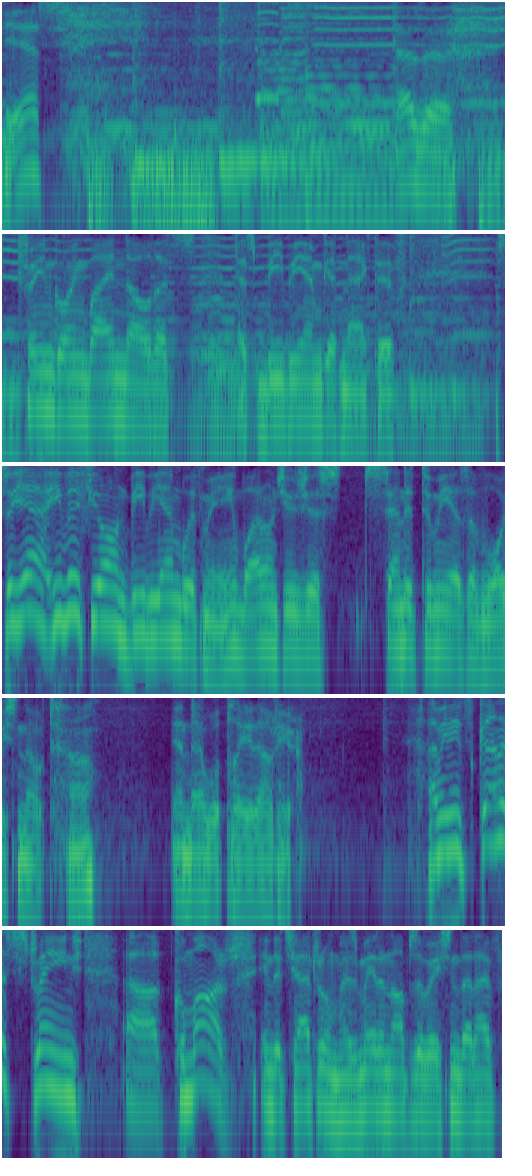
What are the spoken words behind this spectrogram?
Yes. As a train going by, no, that's that's BBM getting active. So yeah, even if you're on BBM with me, why don't you just send it to me as a voice note, huh? And then we'll play it out here. I mean, it's kind of strange. Uh, Kumar in the chat room has made an observation that I've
